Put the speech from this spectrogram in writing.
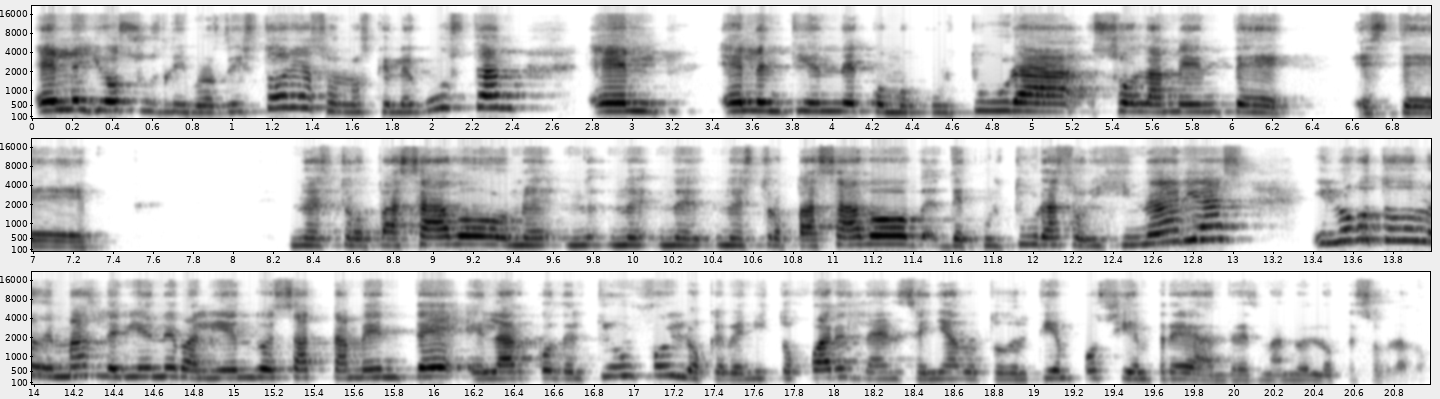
él leyó sus libros de historia, son los que le gustan, él, él entiende como cultura solamente este, nuestro pasado, nuestro pasado de culturas originarias y luego todo lo demás le viene valiendo exactamente el arco del triunfo y lo que Benito Juárez le ha enseñado todo el tiempo siempre a Andrés Manuel López Obrador.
